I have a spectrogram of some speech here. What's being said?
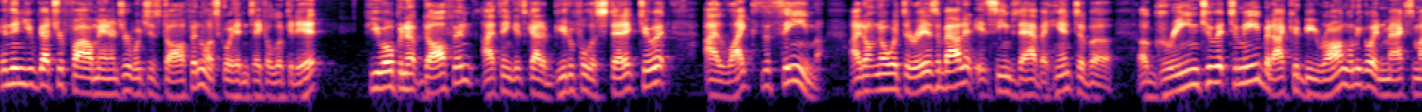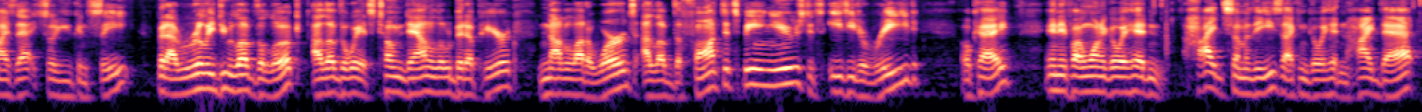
And then you've got your file manager, which is Dolphin. Let's go ahead and take a look at it. If you open up Dolphin, I think it's got a beautiful aesthetic to it. I like the theme. I don't know what there is about it. It seems to have a hint of a, a green to it to me, but I could be wrong. Let me go ahead and maximize that so you can see. But I really do love the look. I love the way it's toned down a little bit up here. Not a lot of words. I love the font that's being used. It's easy to read. Okay. And if I want to go ahead and hide some of these, I can go ahead and hide that.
